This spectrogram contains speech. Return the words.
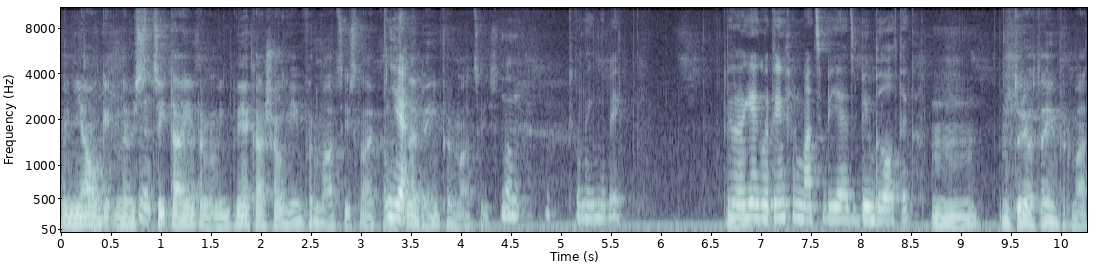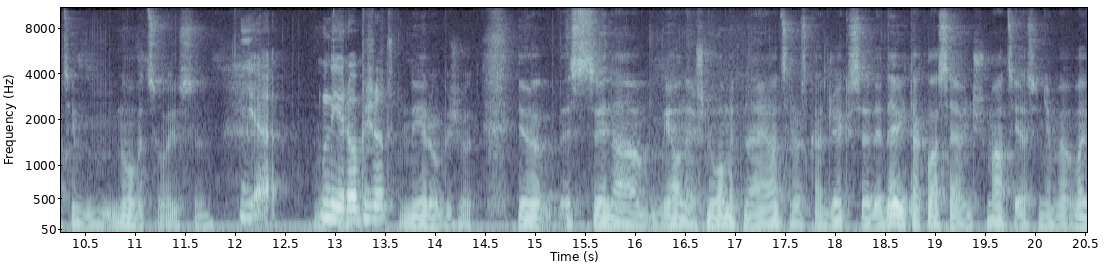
viņi auga nevis citā informācijā, viņi vienkārši auga informācijas laikā. Mums nebija informācijas. Nu, pilnīgi nebija. Lai iegūtu informāciju, bija jāiet uz biblioteka. Mm. Nu, tur jau tā informācija novecojusi. Un... Jā. Un ierobežot. Un ierobežot. Jo es vienā jauniešu nometnē atceros, kā Džeks sēdēja 9. klasē. Viņš mācījās, viņam vēl, vai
